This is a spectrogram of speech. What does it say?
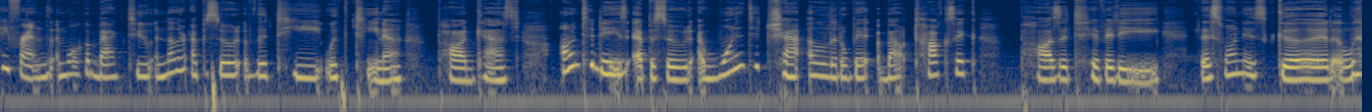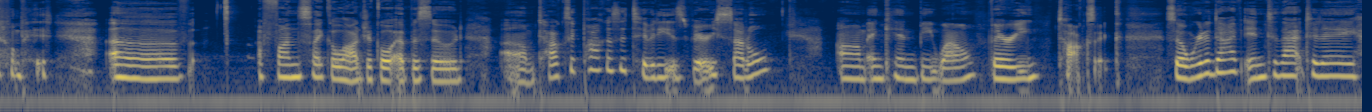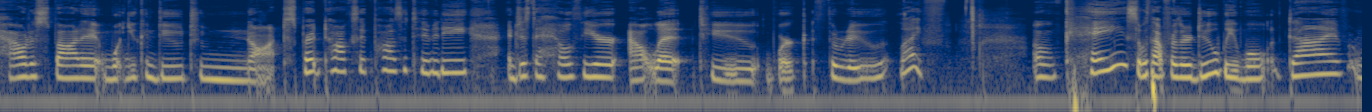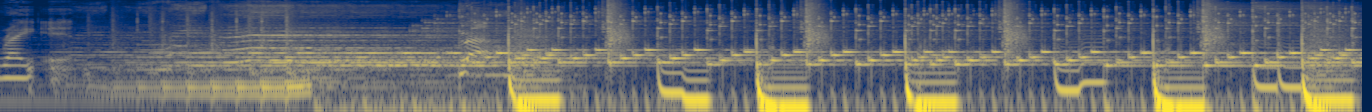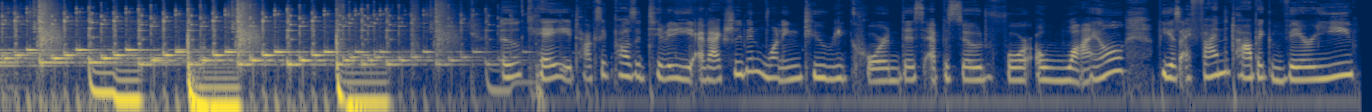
Hey, friends, and welcome back to another episode of the Tea with Tina podcast. On today's episode, I wanted to chat a little bit about toxic positivity. This one is good, a little bit of a fun psychological episode. Um, toxic positivity is very subtle um, and can be, well, very toxic. So, we're going to dive into that today how to spot it, what you can do to not spread toxic positivity, and just a healthier outlet to work through life. Okay, so without further ado, we will dive right in. Okay, toxic positivity. I've actually been wanting to record this episode for a while because I find the topic very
